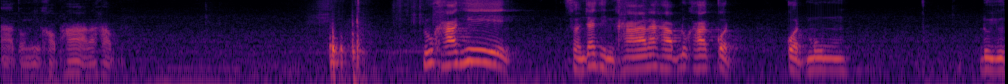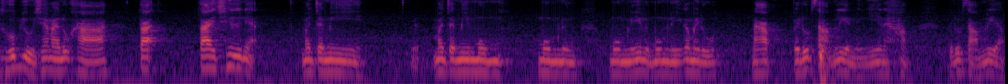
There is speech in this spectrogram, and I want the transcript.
อ่าตรงนี้ขอบผ้านะครับ ลูกค้าที่สนใจสินค้านะครับ ลูกค้ากดกดมุมดู YouTube อยู่ใช่ไหมลูกค้า ใต้ใต้ชื่อเนี่ย มันจะมีมันจะมีมุมมุมหนึ่งมุมนี้หรือมุมนี้ก็ไม่รู้นะครับเป็นรูปสามเหลี่ยมอย่างนี้นะครับเป็นรูปสามเหลี่ยม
